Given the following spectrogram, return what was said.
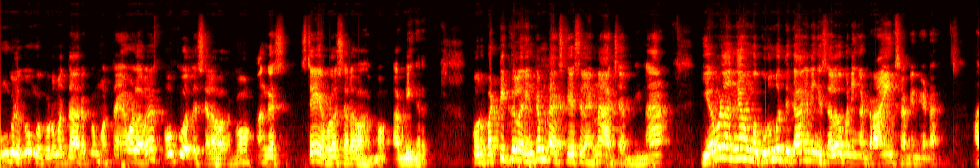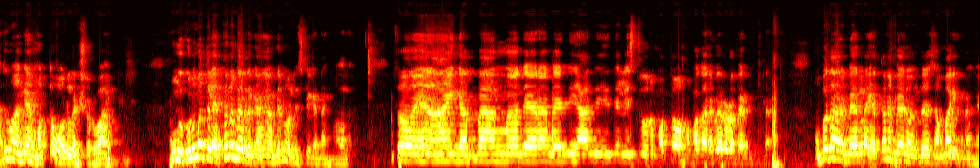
உங்களுக்கும் உங்கள் குடும்பத்தாருக்கும் மொத்தம் எவ்வளவு? போக்குவரத்து செலவாகும். அங்கே ஸ்டே எவ்வளோ செலவாகும் அப்படிங்கிறது. ஒரு பர்டிகுலர் இன்கம் டேக்ஸ் கேஸில் என்ன ஆச்சு அப்படின்னா எவ்வளோங்க உங்கள் குடும்பத்துக்காக நீங்கள் செலவு பண்ணீங்க டிராயிங்ஸ் அப்படின்னு கேட்டாங்க. அதுவாங்க மொத்தம் ஒரு லட்சம் ரூபா அப்படின்னு. உங்கள் குடும்பத்தில் எத்தனை பேர் இருக்காங்க அப்படின்னு ஒரு லிஸ்ட்டு கேட்டாங்க முதல்ல. ஸோ எங்கள் அப்பா அம்மா தேரா பேத்தி அது இது லிஸ்ட் ஒரு மொத்தம் ஒரு முப்பத்தாறு பேரோட பேர் கொடுத்துட்டாங்க. முப்பத்தாறு பேரில் எத்தனை பேர் வந்து சம்பாதிக்கிறாங்க?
